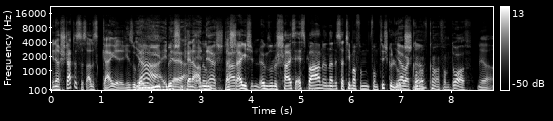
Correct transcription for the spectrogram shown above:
in der Stadt ist das alles geil. Hier so Ja, Berlin, in München, der- keine in Ahnung. Da steige ich in irgendeine so eine scheiß S-Bahn und dann ist das Thema vom, vom Tisch gelutscht. ja, aber komm, ne? mal, komm mal vom Dorf. Ja.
